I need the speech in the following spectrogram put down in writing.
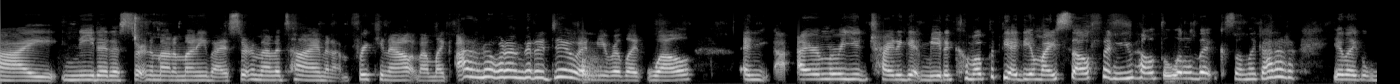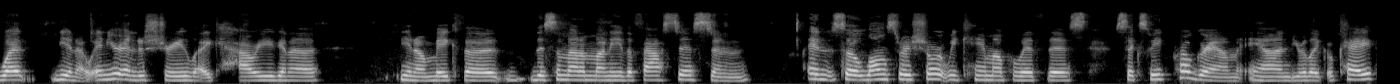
I needed a certain amount of money by a certain amount of time and I'm freaking out and I'm like, I don't know what I'm going to do. And you were like, well, and I remember you trying to get me to come up with the idea myself and you helped a little bit because I'm like, I don't know. You're like, what, you know, in your industry, like, how are you going to, you know, make the, this amount of money the fastest? And, and so long story short, we came up with this six week program and you're like, okay,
